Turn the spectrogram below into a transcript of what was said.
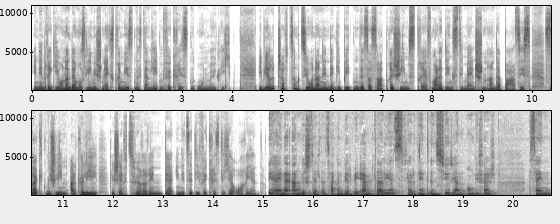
In den Regionen der muslimischen Extremisten ist ein Leben für Christen unmöglich. Die Wirtschaftssanktionen in den Gebieten des Assad-Regimes treffen allerdings die Menschen an der Basis, sagt Micheline Al-Khalil, Geschäftsführerin der Initiative Christlicher Orient. Eine Angestellte, sagen wir wie Ämter, jetzt verdient in Syrien ungefähr sein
